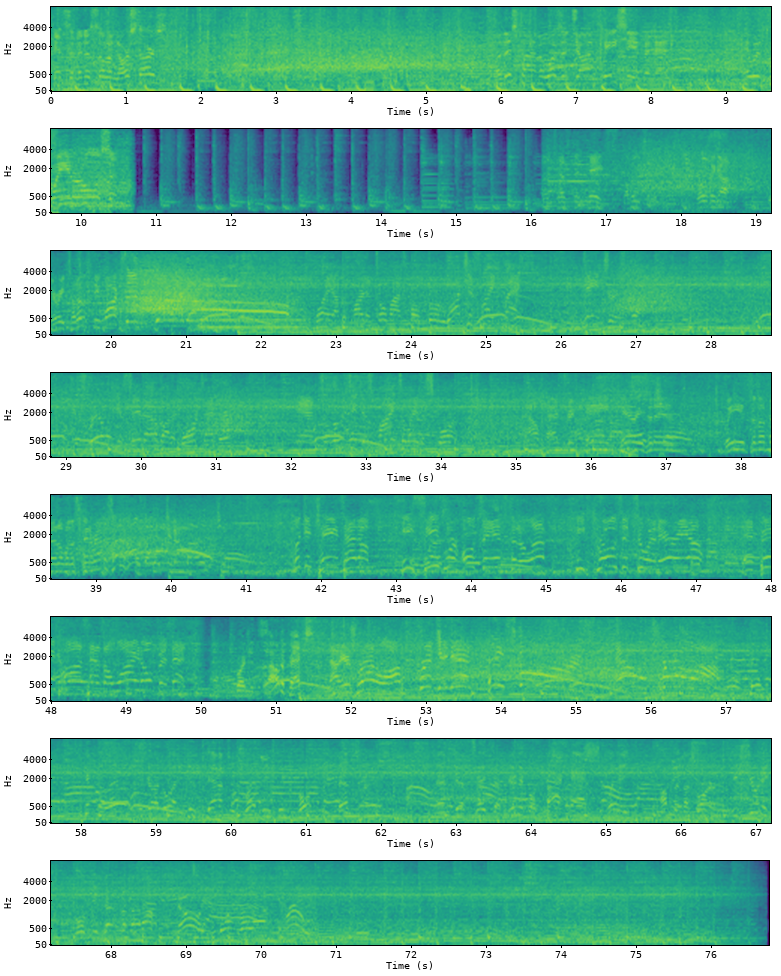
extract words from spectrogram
against the Minnesota North Stars? But this time it wasn't Jon Casey in the net. Dwayne Roloson. Just in case. Tlusty roving up. Jiri Tlusty walks in. Play on the part of Tomas Vokoun. Watch his right leg. Dangerous play. It's rare you say that about a goaltender. And Tlusty just finds a way to score. Now Patrick Kane carries it in. Weaves in the middle with a spin around the center. Look at Kane's head up. He sees where Hossa is to the left. He throws it to an area, and Big Hoss has a wide open net. According to the sound effects. Now here's Radulov breaking in. He scores! Alex Radulov! Kick the leg. He's going to go ahead and just dances right between both defensemen. And just takes a beautiful backhand play up in the corner. He's shooting. Up. No, he's going right through.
